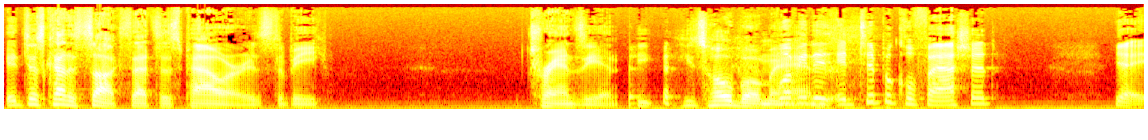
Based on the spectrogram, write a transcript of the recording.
It just kind of sucks. That's his power, is to be transient. He, he's hobo man. Well, I mean, in, in typical fashion, yeah,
